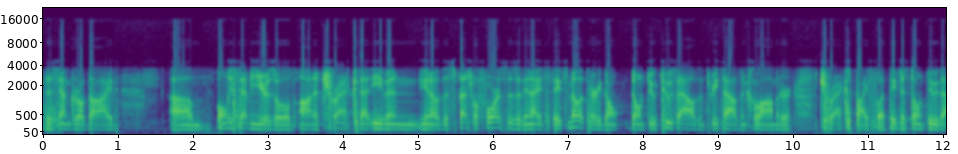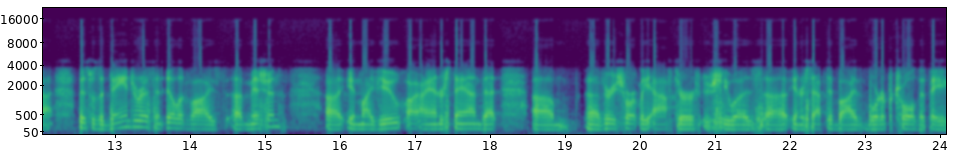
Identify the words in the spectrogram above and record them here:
this young girl died um, only seven years old on a trek that even you know the special forces of the United States military don't don't do 2,000, 3,000 kilometer treks by foot. They just don't do that. This was a dangerous and ill-advised uh, mission uh, in my view. I, I understand that um, uh, very shortly after she was uh, intercepted by Border Patrol that they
